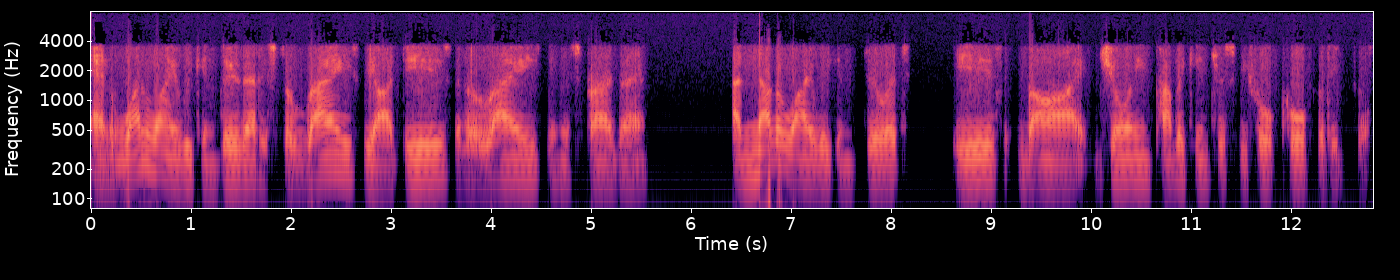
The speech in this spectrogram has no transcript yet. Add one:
And one way we can do that is to raise the ideas that are raised in this program. Another way we can do it is by joining public interest before corporate interest.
